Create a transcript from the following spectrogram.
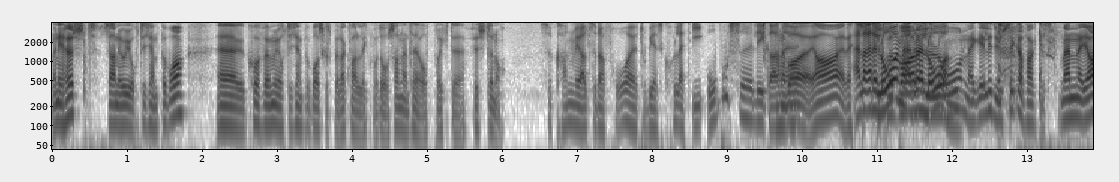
men i høst så har han jo gjort det kjempebra. Eh, KFM har gjort det kjempebra, skal spille kvalik mot Åsane til opprykk til første nå. Så kan vi altså da få eh, Tobias Collett i Obos-ligaen. Bare Ja, jeg vet ikke. Eller er det Jeg tror lån, bare eller er det er lån? Jeg er litt usikker, faktisk. Men ja.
